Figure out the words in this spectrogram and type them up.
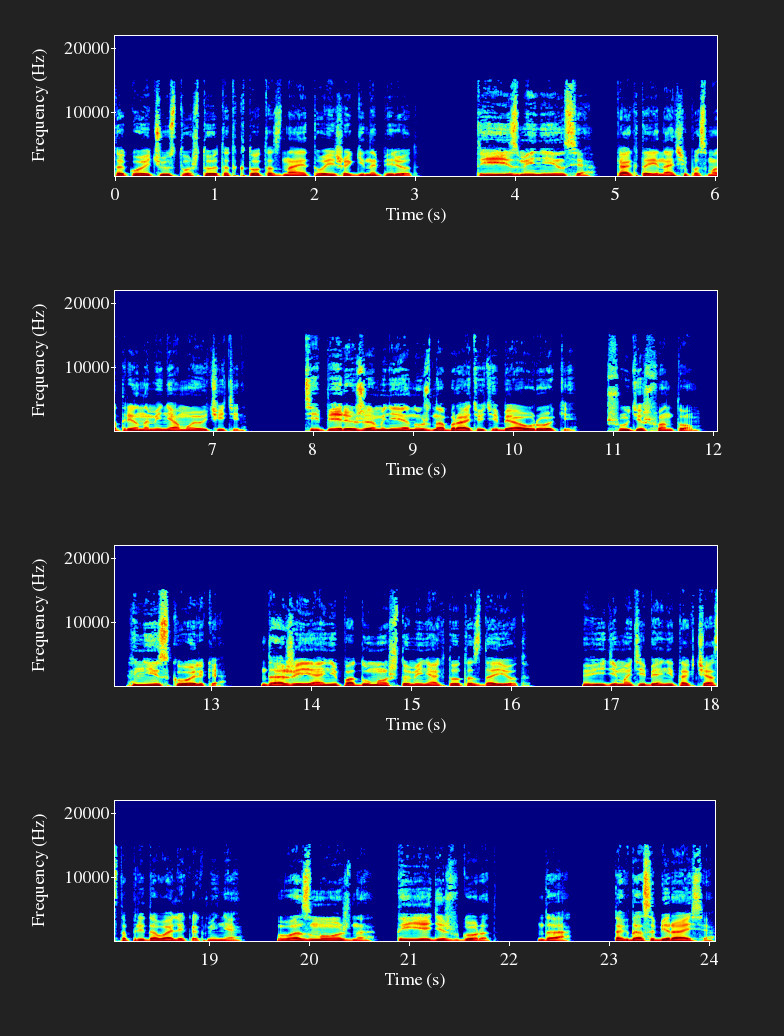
«Такое чувство, что этот кто-то знает твои шаги наперед». «Ты изменился», – как-то иначе посмотрел на меня мой учитель. «Теперь уже мне нужно брать у тебя уроки». «Шутишь, фантом?» «Нисколько. Даже я не подумал, что меня кто-то сдает. Видимо, тебя не так часто предавали, как меня. «Возможно. Ты едешь в город?» «Да. Тогда собирайся».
